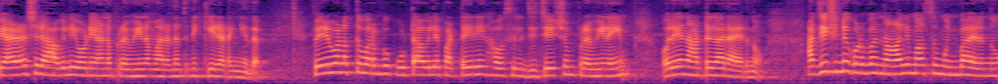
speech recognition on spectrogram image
വ്യാഴാഴ്ച രാവിലെയോടെയാണ് പ്രവീണ മരണത്തിന് കീഴടങ്ങിയത്. പെരുവളത്തുപറമ്പ് കൂട്ടാവിലെ പട്ടേരി ഹൗസിൽ ജിജേഷും പ്രവീണയും ഒരേ നാട്ടുകാരായിരുന്നു. അജീഷിന്റെ കുടുംബം നാല് മാസം മുൻപായിരുന്നു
